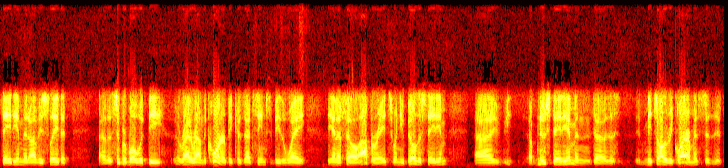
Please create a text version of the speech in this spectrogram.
stadium, that obviously that uh, the Super Bowl would be right around the corner because that seems to be the way the NFL operates. When you build a stadium, uh, a new stadium, and uh, the, it meets all the requirements, it's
